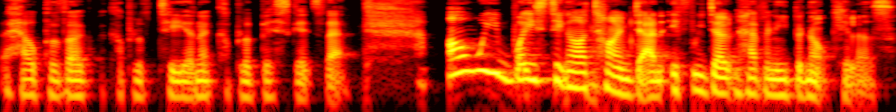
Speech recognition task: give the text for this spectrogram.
the help of a, a couple of tea and a couple of biscuits there. Are we wasting our time, Dan, if we don't have any binoculars?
